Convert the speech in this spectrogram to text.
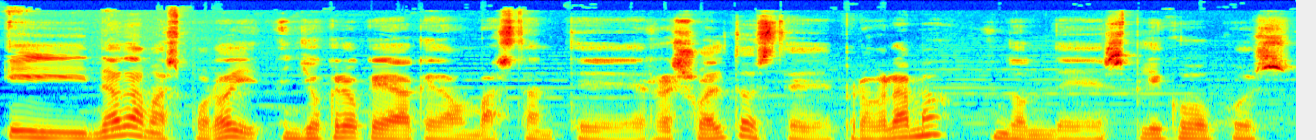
Y nada más por hoy. Yo creo que ha quedado bastante resuelto este programa, donde explico pues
